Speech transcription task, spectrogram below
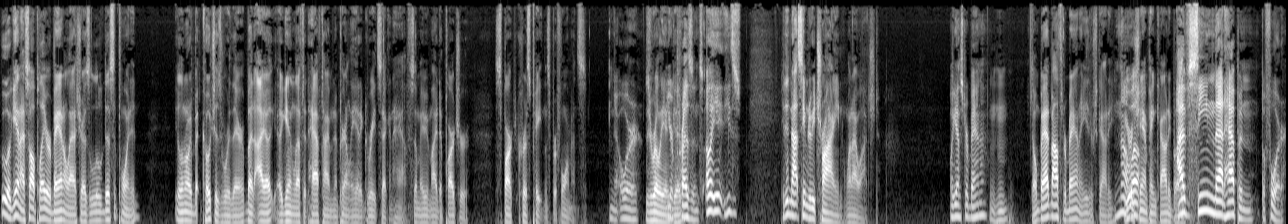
who again I saw play Urbana last year. I was a little disappointed. Illinois coaches were there, but I uh, again left at halftime and apparently had a great second half. So maybe my departure sparked Chris Payton's performance. Yeah, or Is he really your good? presence. Oh, he, he's he did not seem to be trying when I watched. against Urbana. Mm-hmm. Don't badmouth Urbana either, Scotty. No, you're well, in Champaign County, buddy. I've seen that happen before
